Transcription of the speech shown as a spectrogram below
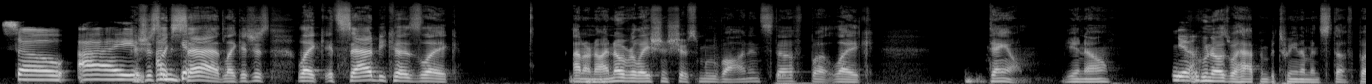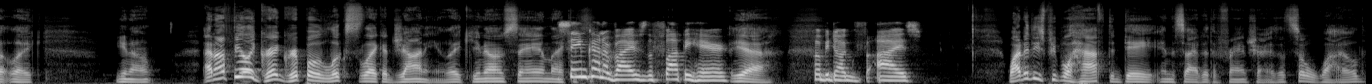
so I. It's just I'm like sad. Like it's just like it's sad because like I don't know. I know relationships move on and stuff, but like, damn, you know, Yeah. who knows what happened between them and stuff. But like, you know. And I feel like Greg Grippo looks like a Johnny, like you know what I'm saying, like Same kind of vibes, the floppy hair, yeah. puppy dog eyes. Why do these people have to date inside of the franchise? That's so wild.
